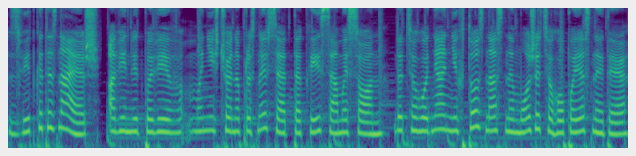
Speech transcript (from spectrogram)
звідки ти знаєш? А він відповів: мені щойно приснився такий самий сон. До цього дня ніхто з нас не може цього пояснити.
